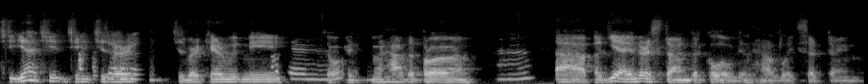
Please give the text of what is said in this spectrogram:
She, yeah, she, she she's very she's very caring with me. Okay. So I don't have that problem. Uh-huh. Uh, but yeah, I understand that Colombians have like certain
